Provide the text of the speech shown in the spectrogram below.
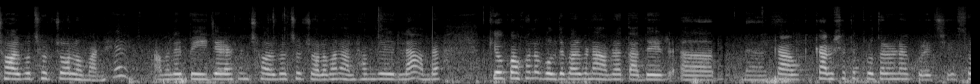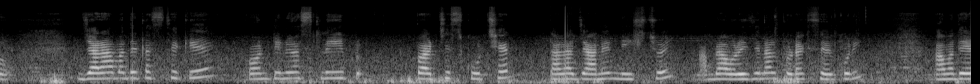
ছয় বছর চলমান হ্যাঁ? আমাদের পেজের এখন ছয় বছর চলমান, আলহামদুলিল্লাহ। আমরা কেউ কখনো বলতে পারবে না, আমরা তাদের কারোর সাথে প্রতারণা করেছি। সো যারা আমাদের কাছ থেকে কন্টিনিউয়াসলি পারচেস করছেন, তারা জানেন নিশ্চয়ই আমরা অরিজিনাল প্রোডাক্ট সেল করি। আমাদের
